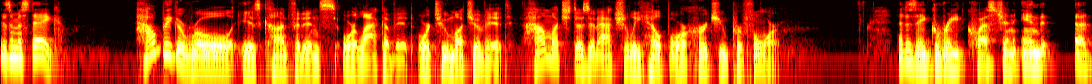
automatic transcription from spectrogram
is a mistake. How big a role is confidence or lack of it or too much of it? How much does it actually help or hurt you perform? That is a great question and a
